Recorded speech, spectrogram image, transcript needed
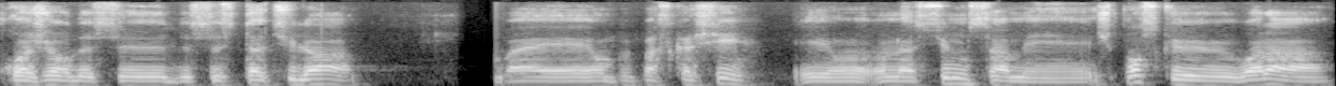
trois joueurs de ce, de ce statut-là bah, on peut pas se cacher et on, assume ça. Mais je pense que voilà,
